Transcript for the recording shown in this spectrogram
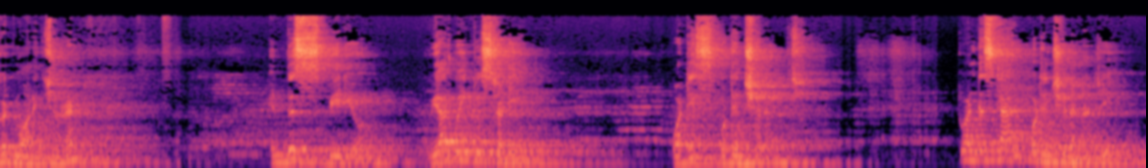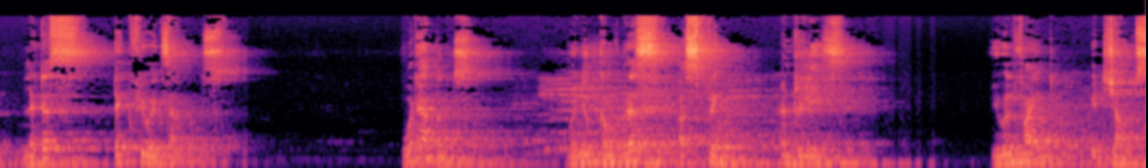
Good morning children. In this video we are going to study what is potential energy. To understand potential energy let us take few examples. What happens when you compress a spring and release? You will find it jumps.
